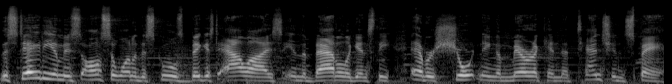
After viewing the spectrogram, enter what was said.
The stadium is also one of the school's biggest allies in the battle against the ever shortening American attention span.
